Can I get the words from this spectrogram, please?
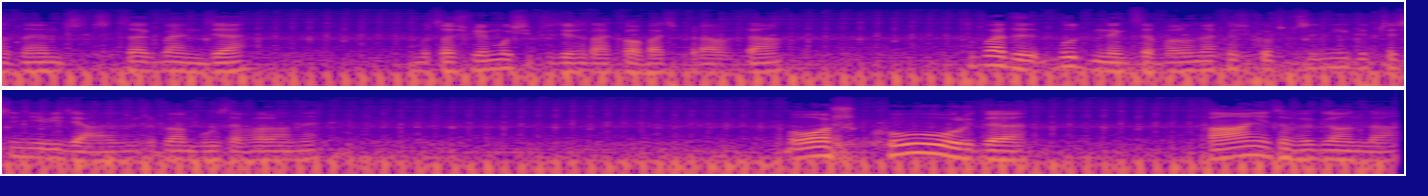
A znając, czy, czy tak będzie. Bo coś mnie musi przecież atakować, prawda? Tu budynek zawalony, jakoś go nigdy wcześniej nie widziałem, żeby on był zawalony. Oż kurde. Fajnie to wygląda.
